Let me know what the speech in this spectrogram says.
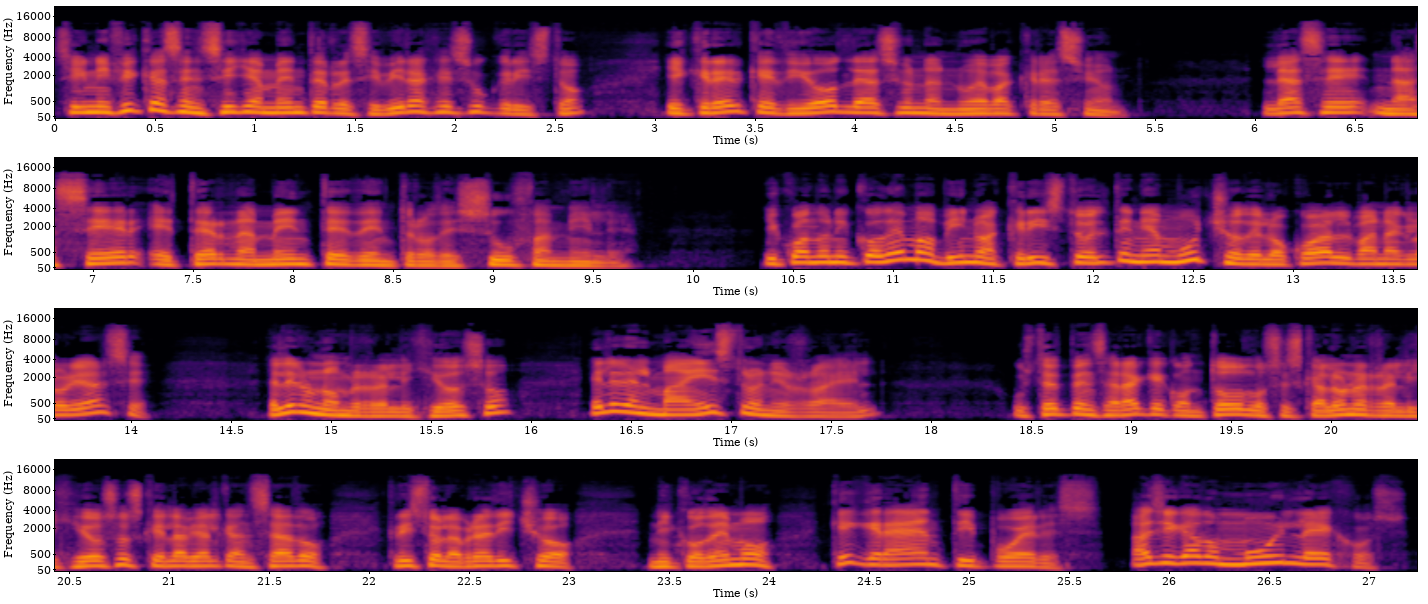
Significa sencillamente recibir a Jesucristo y creer que Dios le hace una nueva creación. le hace nacer eternamente dentro de su familia. Y cuando Nicodemo vino a Cristo, él tenía mucho de lo cual van a gloriarse. Él era un hombre religioso, él era el maestro en Israel. Usted pensará que con todos los escalones religiosos que él había alcanzado, Cristo le habría dicho, Nicodemo, qué gran tipo eres. Has llegado muy lejos.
